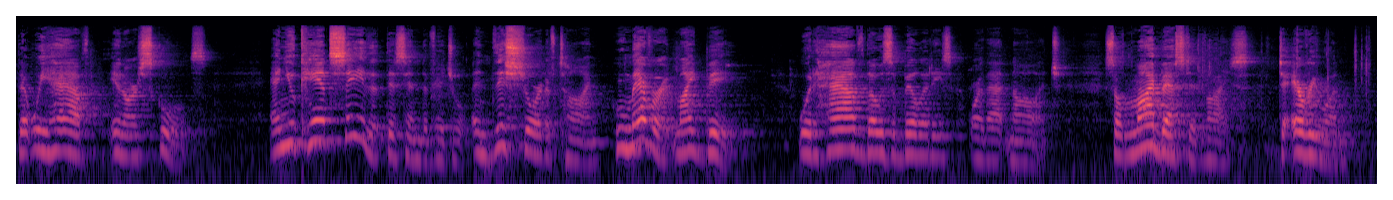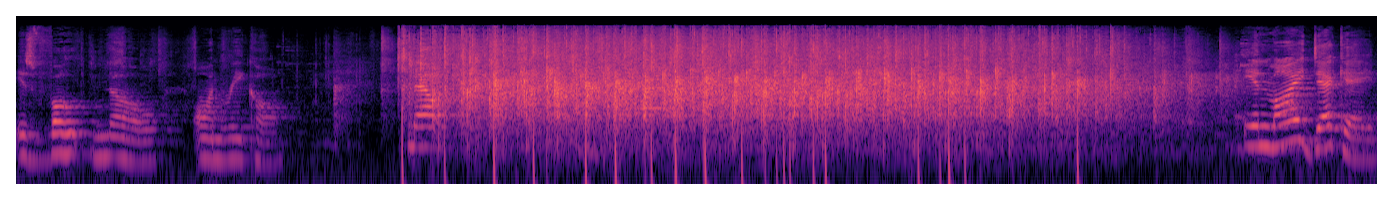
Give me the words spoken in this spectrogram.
that we have in our schools. And you can't see that this individual, in this short of time, whomever it might be, would have those abilities or that knowledge. So, my best advice to everyone is vote no on recall. Now, in my decade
